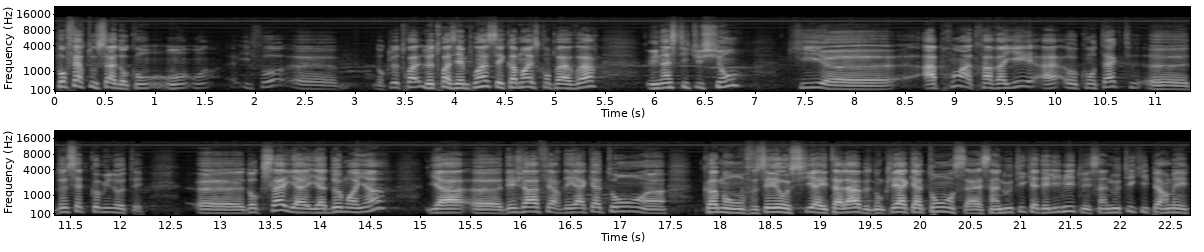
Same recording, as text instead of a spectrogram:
Pour faire tout ça, donc il faut donc le, troisième point, c'est comment est-ce qu'on peut avoir une institution qui euh, apprend à travailler au contact euh, de cette communauté. Euh, donc ça, il y, a deux moyens. Il y a déjà faire des hackathons comme on faisait aussi à Etalab. Donc les hackathons, c'est un outil qui a des limites, mais c'est un outil qui permet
